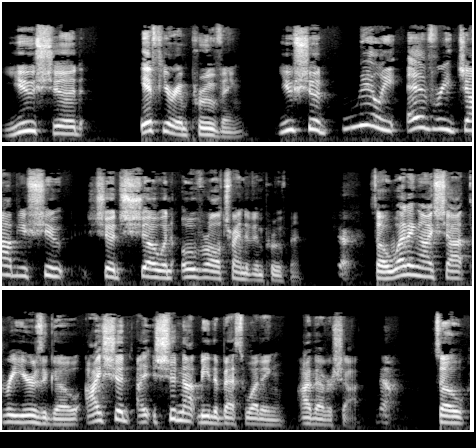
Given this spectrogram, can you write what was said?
you should, if you're improving, you should really every job you shoot should show an overall trend of improvement. Sure. So a wedding I shot three years ago, I should I should not be the best wedding I've ever shot. No. So,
